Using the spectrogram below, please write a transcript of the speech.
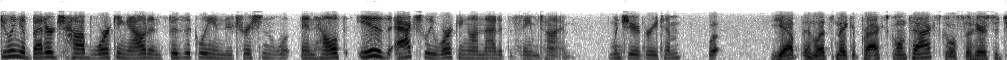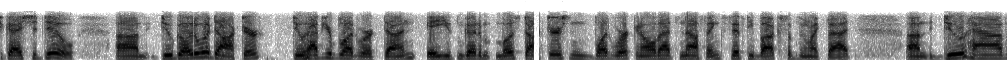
doing a better job working out and physically and nutrition and health is actually working on that at the same time. Wouldn't you agree, Tim? Well, yep, and let's make it practical and tactical. So here's what you guys should do. Um, do go to a doctor. Do have your blood work done. Eh, you can go to most doctors and blood work and all that's nothing, 50 bucks, something like that. Um, do have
